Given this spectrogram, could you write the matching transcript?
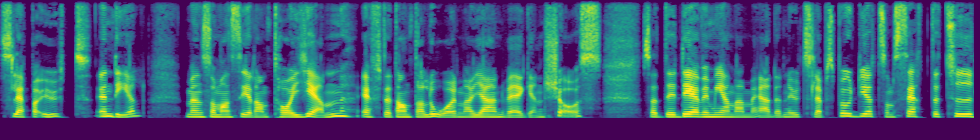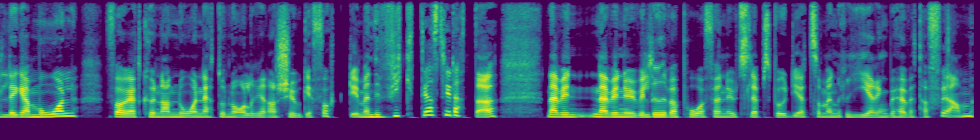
släppa ut en del, men som man sedan tar igen efter ett antal år när järnvägen körs. Så det är det vi menar med en utsläppsbudget som sätter tydliga mål för att kunna nå netto noll redan 2040. Men det viktigaste i detta, när vi, när vi nu vill driva på för en utsläppsbudget som en regering behöver ta fram,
